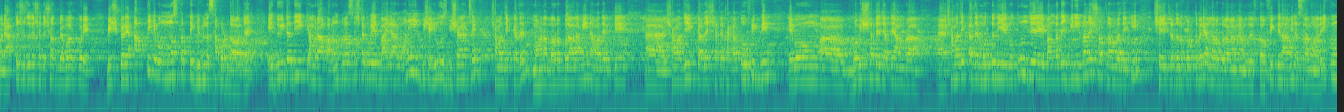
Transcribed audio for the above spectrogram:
মানে আত্মস্বজনের সাথে সৎ ব্যবহার করে, বিশেষ করে আত্মিক এবং মনস্তাত্ত্বিক বিভিন্ন সাপোর্ট দেওয়া যায়। এই দুইটা দিক আমরা পালন করার চেষ্টা করব। এর বাইরে আরও অনেক বিষয় হিউজ বিষয় আছে। সামাজিক কাজের, মহান আল্লাহ রব্বুল আলমিন আমাদেরকে সামাজিক কাজের সাথে থাকার তৌফিক দিন এবং ভবিষ্যতে যাতে আমরা সামাজিক কাজের মধ্য দিয়ে নতুন যে বাংলাদেশ বিনির্মাণের স্বপ্ন আমরা দেখি, সেইটার জন্য করতে পারি। আল্লাহ রব্বুল আলমিন আমাদের তৌফিক দিন। আমিন। আসসালামু আলাইকুম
